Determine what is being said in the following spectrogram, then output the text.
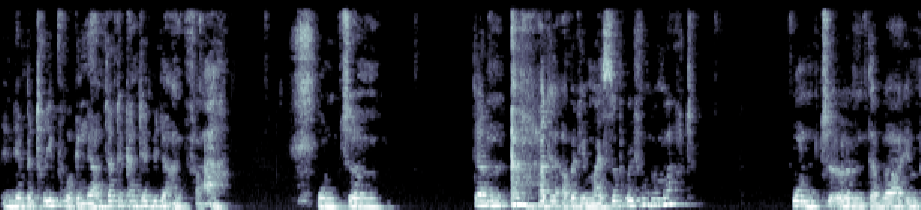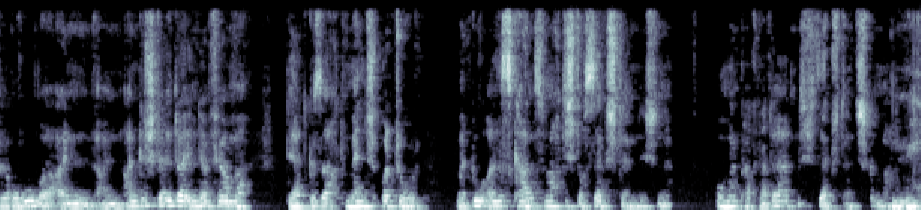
in dem Betrieb, wo er gelernt hatte, kann der wieder anfangen. Und ähm, dann hat er aber die Meisterprüfung gemacht. Und ähm, da war im Büro war ein, ein Angestellter in der Firma, der hat gesagt, Mensch Otto, was du alles kannst, mach dich doch selbstständig. Ne? Und mein Papa, der hat mich selbstständig gemacht. Mhm.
